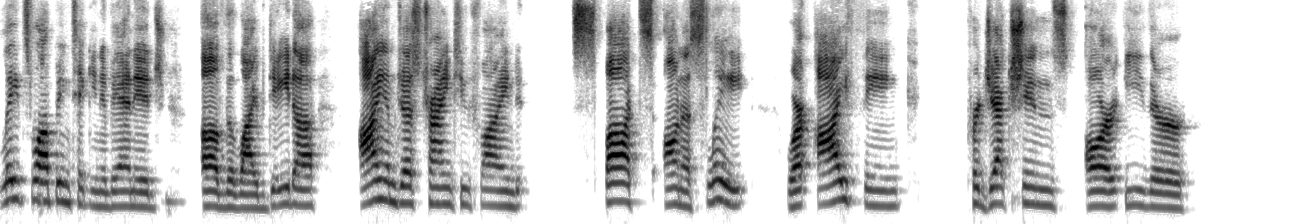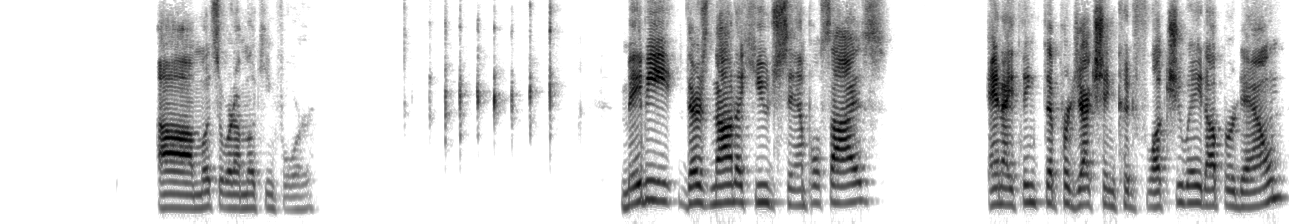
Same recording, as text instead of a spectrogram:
late swapping, taking advantage of the live data. I am just trying to find spots on a slate where I think projections are either um what's the word I'm looking for? Maybe there's not a huge sample size and I think the projection could fluctuate up or down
